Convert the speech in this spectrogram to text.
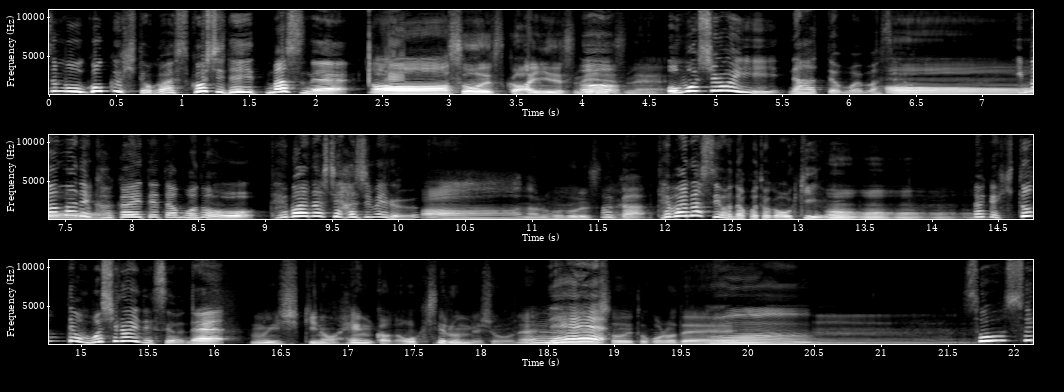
実も動く人が少し出ますね。ああ、そうですか。いいですね、いいですね。面白いなって思いますよ。今まで抱えてたものを手放し始める？ああ、なるほどですね。なんか手放すようなことが起きる。うんうんうんうん。なんか人って面白いですよね。無意識の変化が起きてるんでしょうね。ね、そういうところで。うん。うんそうする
